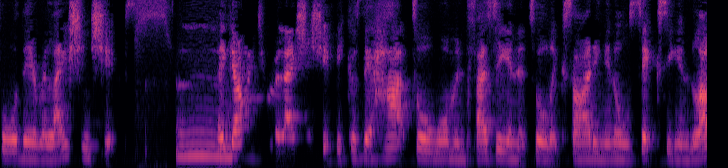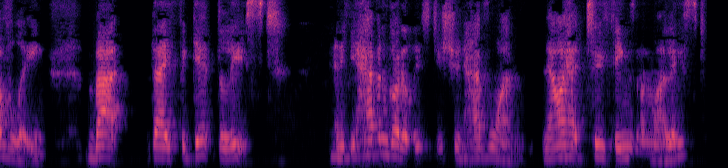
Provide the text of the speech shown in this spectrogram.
for their relationships. Mm. they go into a relationship because their heart's all warm and fuzzy and it's all exciting and all sexy and lovely but they forget the list. And if you haven't got a list, you should have one. Now, I had two things on my list.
